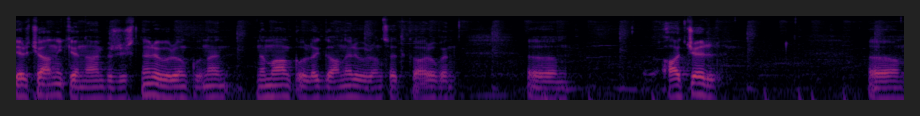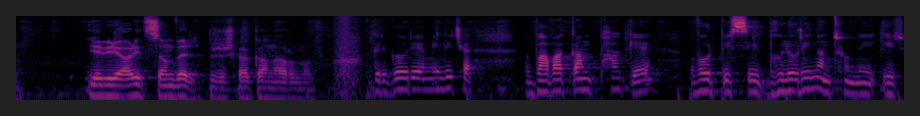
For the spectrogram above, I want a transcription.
Երջանիկ են այն բժիշկները, որոնք ունեն նման գոլեգաներ, որոնց հետ կարող են աճել եւ իրարից ծնվել բժշկական առումով։ Գրիգորի Էմիլիչը բավական փակ է, որpիսի բոլորին ընդունի իր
